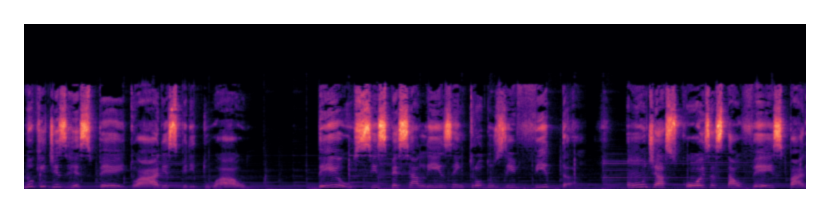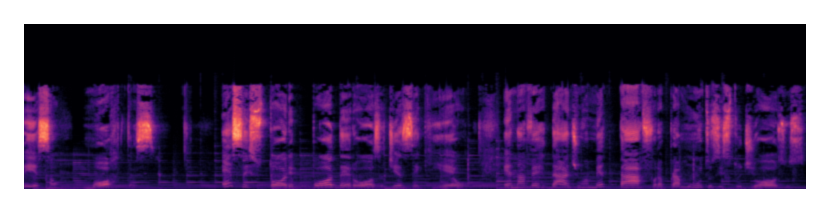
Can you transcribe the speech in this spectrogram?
No que diz respeito à área espiritual, Deus se especializa em introduzir vida onde as coisas talvez pareçam mortas. Essa história poderosa de Ezequiel é, na verdade, uma metáfora para muitos estudiosos,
